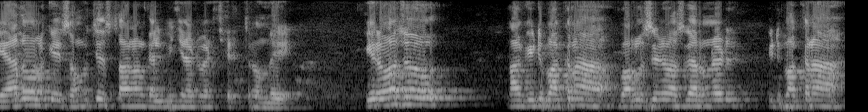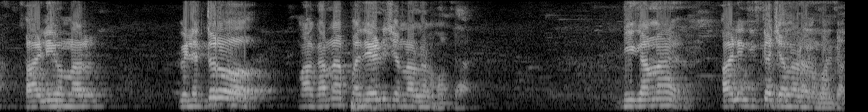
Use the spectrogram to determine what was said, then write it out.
యాదవులకి సముచిత స్థానం కల్పించినటువంటి చరిత్ర ఉంది. ఈరోజు నాకు ఇటు పక్కన గొర్రెల శ్రీనివాస్ గారు ఉన్నాడు ఇటు పక్కన ఖాళీ ఉన్నారు. వీళ్ళిద్దరూ మాకన్నా పదేళ్ళు చిన్నాళ్ళు అనుకుంటా నీకన్నా ఖాళీకి ఇంకా చిన్నాడు అనుకుంటా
